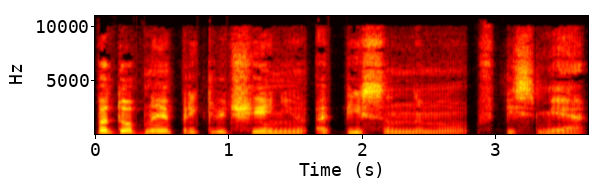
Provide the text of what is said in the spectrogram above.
подобное приключению, описанному в письме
